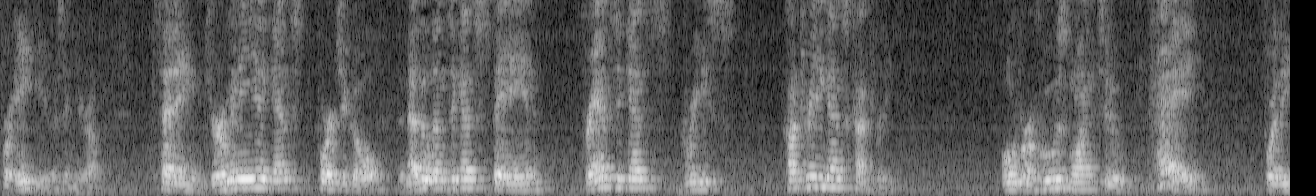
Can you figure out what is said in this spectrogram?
for eight years in Europe, setting Germany against Portugal, the Netherlands against Spain, France against Greece, country against country, over who's going to pay for the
